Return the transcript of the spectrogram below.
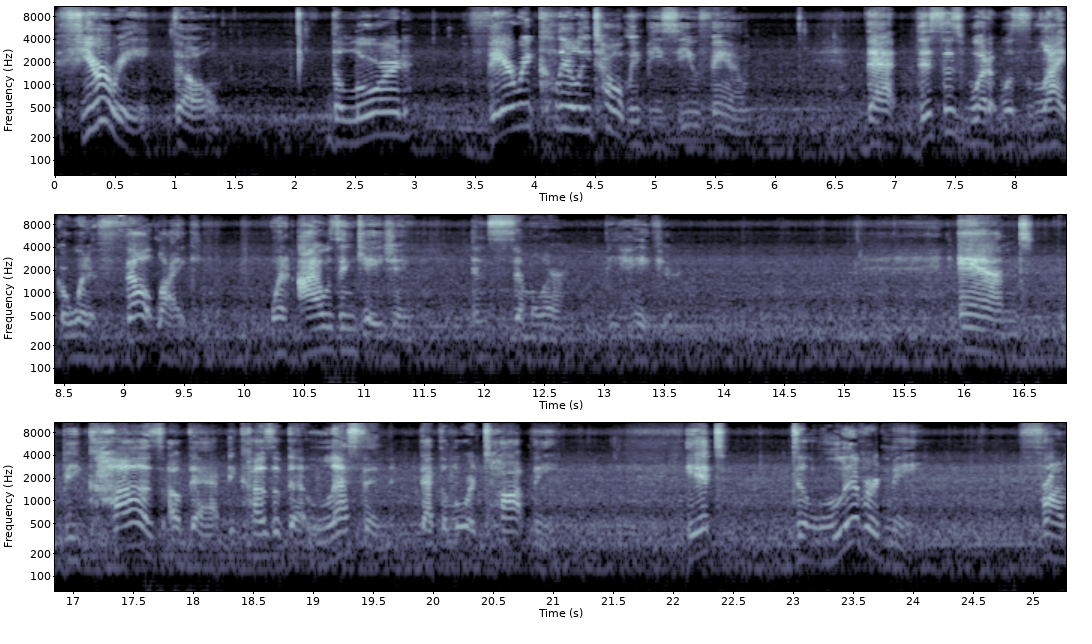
fury, though, the Lord very clearly told me, BCU fam, that this is what it was like or what it felt like when I was engaging in similar behavior. And because of that, because of that lesson that the Lord taught me, it delivered me from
